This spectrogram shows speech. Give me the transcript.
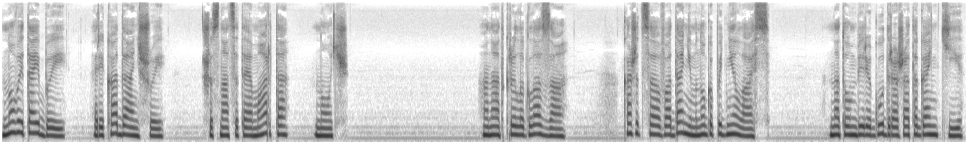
Новый Тайбэй, река Даньшуй, 16 марта, ночь. Она открыла глаза. Кажется, вода немного поднялась. На том берегу дрожат огоньки.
